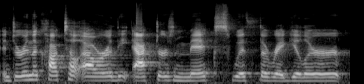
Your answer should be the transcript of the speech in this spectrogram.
and during the cocktail hour, the actors mix with the regular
